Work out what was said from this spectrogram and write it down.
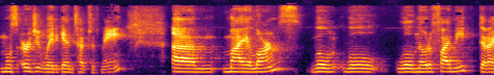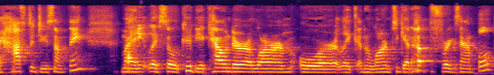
most urgent way to get in touch with me. Um, my alarms will will will notify me that i have to do something my like so it could be a calendar alarm or like an alarm to get up for example.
